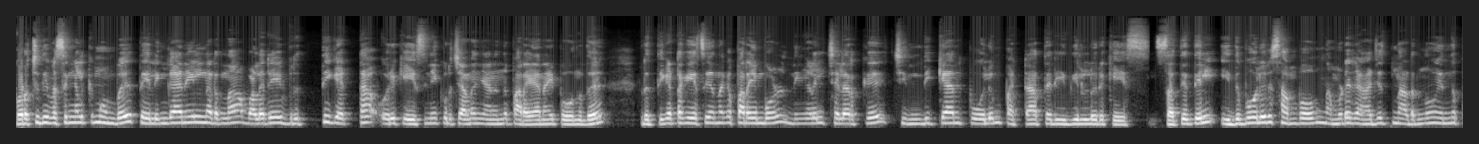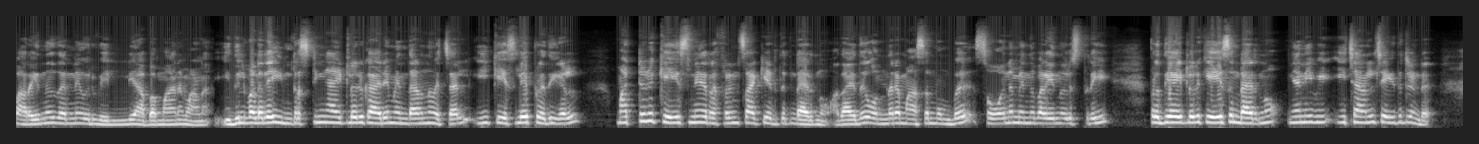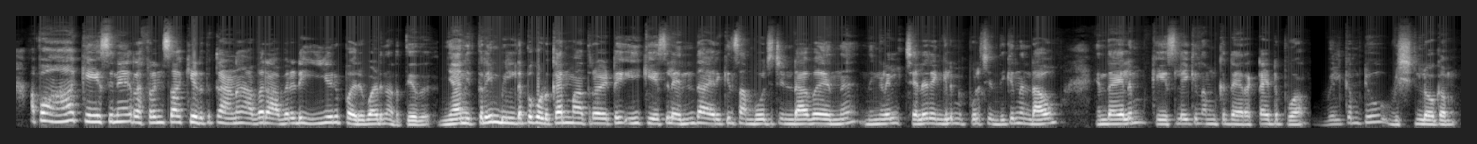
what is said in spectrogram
കുറച്ച് ദിവസങ്ങൾക്ക് മുമ്പ് തെലങ്കാനയിൽ നടന്ന വളരെ വൃത്തികെട്ട ഒരു കേസിനെ കുറിച്ചാണ് ഞാനിന്ന് പറയാനായി പോകുന്നത്. വൃത്തികെട്ട കേസ് എന്നൊക്കെ പറയുമ്പോൾ നിങ്ങളിൽ ചിലർക്ക് ചിന്തിക്കാൻ പോലും പറ്റാത്ത രീതിയിലുള്ളൊരു കേസ്. സത്യത്തിൽ ഇതുപോലൊരു സംഭവം നമ്മുടെ രാജ്യത്ത് നടന്നു എന്ന് പറയുന്നത് തന്നെ ഒരു വലിയ അപമാനമാണ്. ഇതിൽ വളരെ ഇൻട്രസ്റ്റിംഗ് ആയിട്ടുള്ള ഒരു കാര്യം എന്താണെന്ന് വെച്ചാൽ ഈ കേസിലെ പ്രതികൾ മറ്റൊരു കേസിനെ റെഫറൻസ് ആക്കി എടുത്തിട്ടുണ്ടായിരുന്നു. അതായത് ഒന്നര മാസം മുമ്പ് സോനം എന്ന് പറയുന്ന ഒരു സ്ത്രീ പ്രതിയായിട്ടുള്ള ഒരു കേസ് ഉണ്ടായിരുന്നു. ഞാൻ ഈ ഈ ചാനൽ ചെയ്തിട്ടുണ്ട്. അപ്പോൾ ആ കേസിനെ റെഫറൻസ് ആക്കി എടുത്തിട്ടാണ് അവർ അവരുടെ ഈ ഒരു പരിപാടി നടത്തിയത്. ഞാൻ ഇത്രയും ബിൽഡപ്പ് കൊടുക്കാൻ മാത്രമായിട്ട് ഈ കേസിൽ എന്തായിരിക്കും സംഭവിച്ചിട്ടുണ്ടാവുക എന്ന് നിങ്ങളിൽ ചിലരെങ്കിലും ഇപ്പോൾ ചിന്തിക്കുന്നുണ്ടാവും. എന്തായാലും കേസിലേക്ക് നമുക്ക് ഡയറക്റ്റായിട്ട് പോവാം. വെൽക്കം ടു വിഷ്ണു ലോകം.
